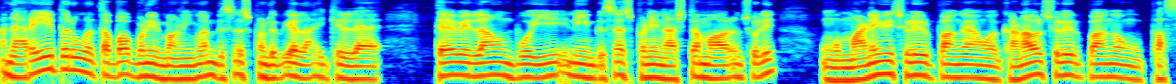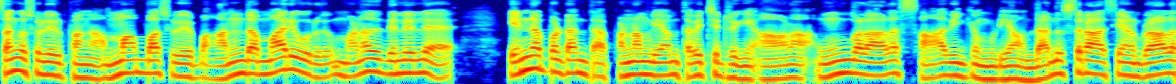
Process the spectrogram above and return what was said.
நிறைய பேர் உங்களை தப்பாக பண்ணியிருப்பாங்க. நீங்களாம் பிஸ்னஸ் பண்ணுறதுக்கே லாய்க்கு இல்லை. தேவையில்லாமல் போய் நீங்கள் பிஸ்னஸ் பண்ணி நஷ்டமாகறன்னு சொல்லி உங்கள் மனைவி சொல்லியிருப்பாங்க உங்கள் கணவர் சொல்லியிருப்பாங்க உங்கள் பசங்க சொல்லியிருப்பாங்க அம்மா அப்பா சொல்லியிருப்பாங்க. அந்த மாதிரி ஒரு மனதில் என்ன பண்ணுறான்னு த பண்ண முடியாமல் தவிச்சிட்ருக்கீங்க ஆனால் உங்களால் சாதிக்க முடியும். தனுசு ராசி அனுப்புறால்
